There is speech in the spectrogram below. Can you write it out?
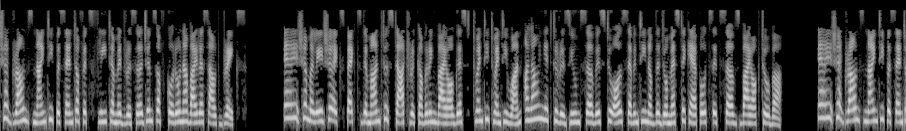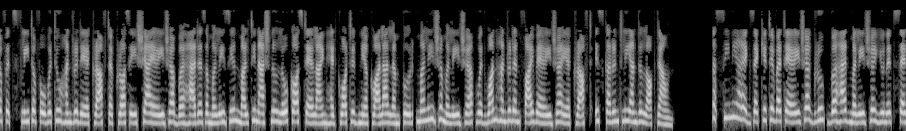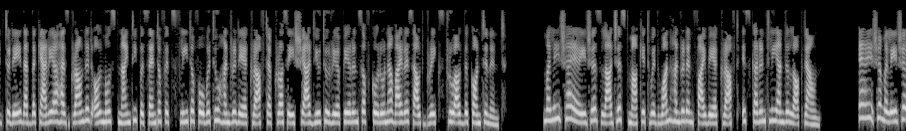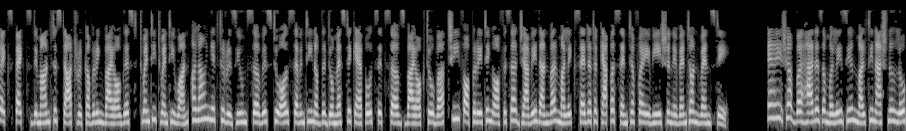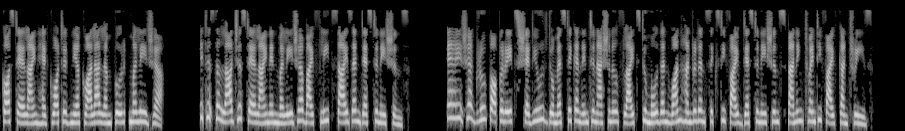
AirAsia grounds 90% of its fleet amid resurgence of coronavirus outbreaks. AirAsia Malaysia expects demand to start recovering by August 2021, allowing it to resume service to all 17 of the domestic airports it serves by October. AirAsia grounds 90% of its fleet of over 200 aircraft across Asia. AirAsia Berhad is a Malaysian multinational low-cost airline headquartered near Kuala Lumpur, Malaysia, Malaysia, with 105 AirAsia aircraft, is currently under lockdown. A senior executive at AirAsia Group Berhad Malaysia unit said today that the carrier has grounded almost 90% of its fleet of over 200 aircraft across Asia due to reappearance of coronavirus outbreaks throughout the continent. Malaysia AirAsia's largest market with 105 aircraft, is currently under lockdown. AirAsia Malaysia expects demand to start recovering by August 2021, allowing it to resume service to all 17 of the domestic airports it serves by October, Chief Operating Officer Javed Anwar Malik said at a CAPA Center for Aviation event on Wednesday. AirAsia Berhad is a Malaysian multinational low-cost airline headquartered near Kuala Lumpur, Malaysia. It is the largest airline in Malaysia by fleet size and destinations. AirAsia Group operates scheduled domestic and international flights to more than 165 destinations spanning 25 countries.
